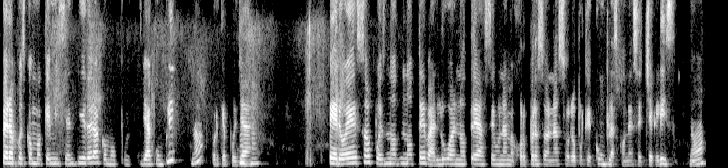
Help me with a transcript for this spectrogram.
pero pues como que mi sentido era como, pues ya cumplí, ¿no? Porque pues ya, pero eso pues no, no, te evalúa, no te hace una mejor persona solo porque cumplas con ese checklist, ¿no?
